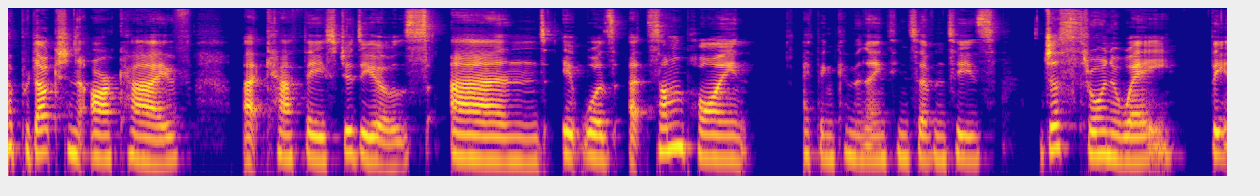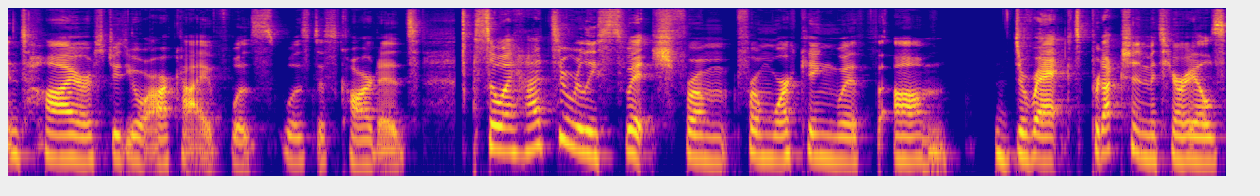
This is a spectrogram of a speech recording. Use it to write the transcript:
a production archive at Cathay Studios. And it was at some point, I think in the 1970s, just thrown away. The entire studio archive was was discarded. So I had to really switch from from working with um, direct production materials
